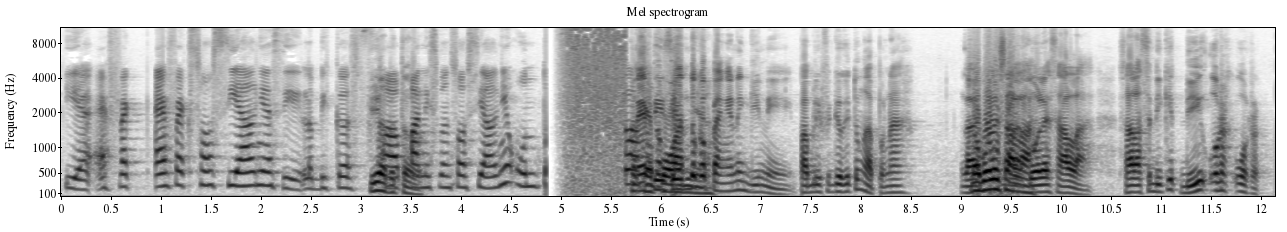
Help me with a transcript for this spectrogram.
ya efek efek sosialnya sih lebih ke Iya, uh, betul. punishment sosialnya untuk Netizen tuh kepengennya gini, public figure itu nggak pernah Nggak boleh salah. boleh salah. Salah sedikit diurek-urek.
